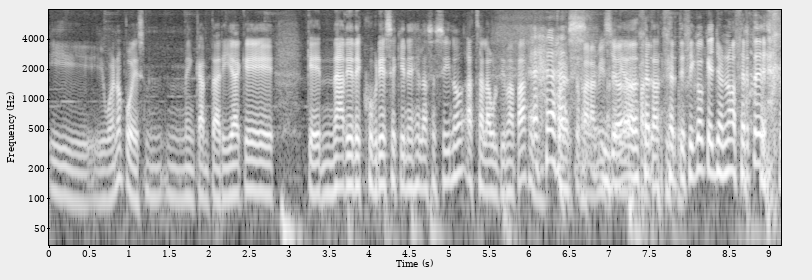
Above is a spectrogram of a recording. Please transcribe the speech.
Y, y bueno, pues me encantaría que, que nadie descubriese quién es el asesino hasta la última página. Pues Esto para mí Yo sería cer- fantástico. certifico que yo no acerté. Tú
